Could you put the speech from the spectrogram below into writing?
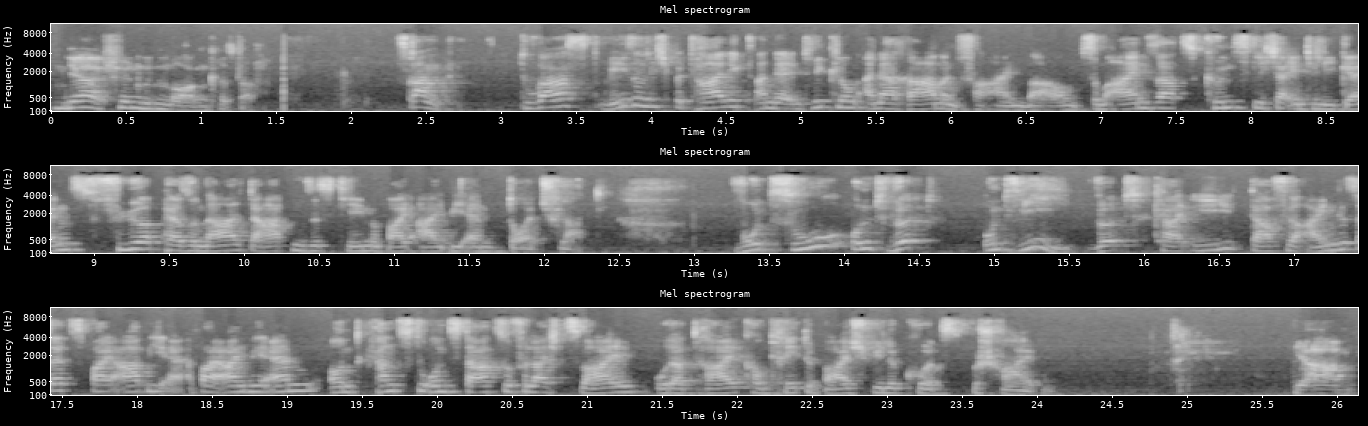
Ja, schönen guten Morgen, Christoph. Frank, Du warst wesentlich beteiligt an der Entwicklung einer Rahmenvereinbarung zum Einsatz künstlicher Intelligenz für Personaldatensysteme bei IBM Deutschland. Wozu und wird und wie wird KI dafür eingesetzt bei IBM? Und kannst du uns dazu vielleicht zwei oder drei konkrete Beispiele kurz beschreiben? Ja,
